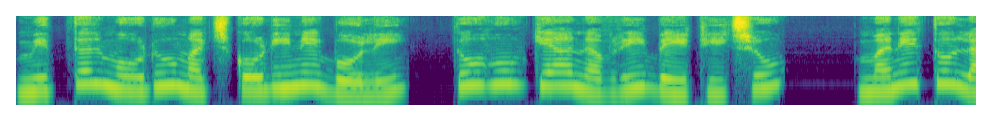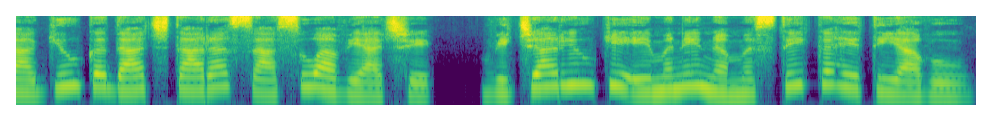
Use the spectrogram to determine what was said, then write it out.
મિત્તલ મોઢું મચકોડીને બોલી, તો હું ક્યાં નવરી બેઠી છું? મને તો લાગ્યું કદાચ તારા સાસુ આવ્યા છે. વિચાર્યું કે એ મને નમસ્તે કહેતી આવું.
